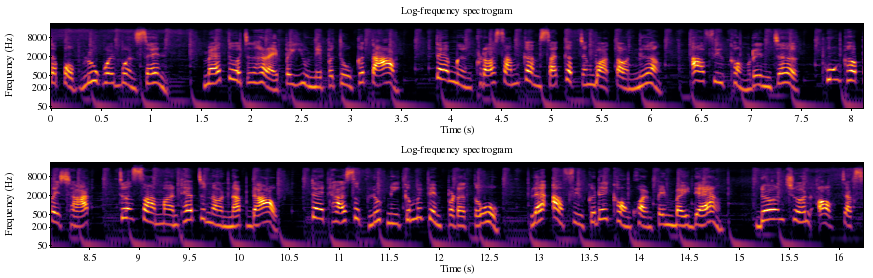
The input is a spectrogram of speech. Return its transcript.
ตะปบลูกไว้บนเส้น แม้ตัวจะถลายไปอยู่ในประตูก็ตาม แต่เหมือนเคราะห์ซ้ำกำซัดกับจังหวะต่อเนื่อง อาฟิลของเรนเจอร์ พุ่งเข้าไปชาร์จ จนซามานแทบจะนอนนับดาวแต่ท้ายสุดลูกนี้ก็ไม่เป็นประตู และอาฟิลก็ได้ของขวัญเป็นใบแดง เดินชวนออกจากส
